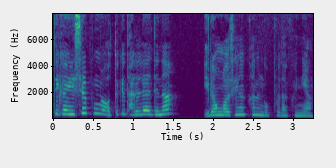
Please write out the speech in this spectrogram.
내가 이 슬픔을 어떻게 달래야 되나? 이런 걸 생각하는 것보다 그냥,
